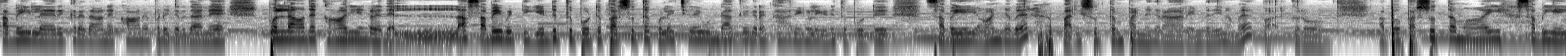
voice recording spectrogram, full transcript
சபையில் இருக்கிறதான காணப்படுகிறதான பொல்லாத காரியங்கள் இதெல்லாம் சபை விட்டு எடுத்து போட்டு பரிசுத்த குலைச்சலை உண்டாக்குகிற காரியங்களை எடுத்து போட்டு சபையை ஆண்டவர் பரிசுத்தம் பண்ணுகிறார் என்பதை நம்ம பார்க்கிறோம். அப்போ பரிசுத்தமாய் சபையை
